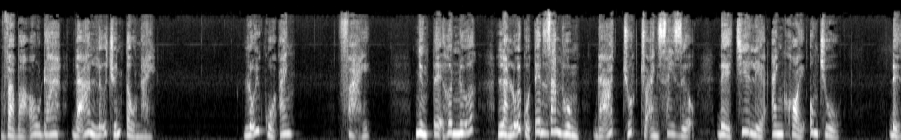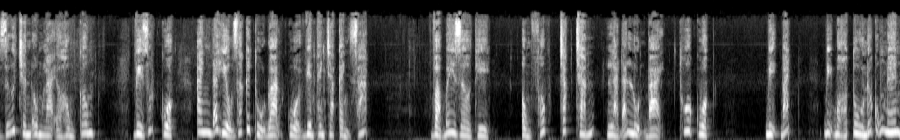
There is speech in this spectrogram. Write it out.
và bà Âu Đa đã lỡ chuyến tàu này. Lỗi của anh? Phải. Nhưng tệ hơn nữa là lỗi của tên gian hùng đã chuốc cho anh say rượu để chia lìa anh khỏi ông chủ. Để giữ chân ông lại ở Hồng Kông. Vì rốt cuộc anh đã hiểu ra cái thủ đoạn của viên thanh tra cảnh sát. Và bây giờ thì ông Phúc chắc chắn là đã lụn bại, thua cuộc. Bị bắt, bị bỏ tù nữa cũng nên.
